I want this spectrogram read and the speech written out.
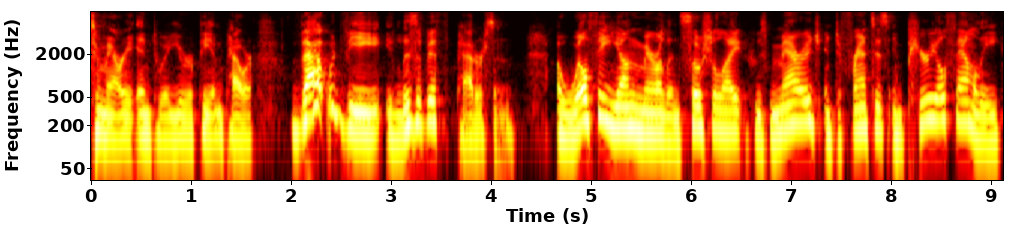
to marry into a European power. That would be Elizabeth Patterson, a wealthy young Maryland socialite whose marriage into France's imperial family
